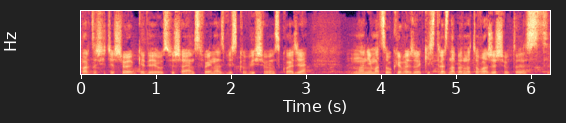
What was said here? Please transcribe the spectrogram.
Bardzo się cieszyłem, kiedy usłyszałem swoje nazwisko w wyjściowym składzie. No nie ma co ukrywać, że jakiś stres na pewno towarzyszył. To jest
